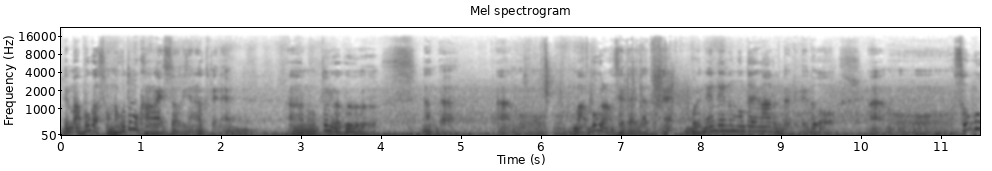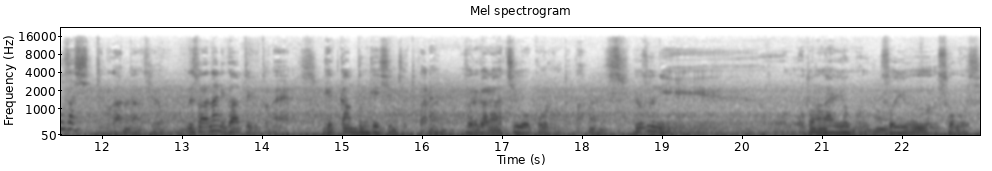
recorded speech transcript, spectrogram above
でまあ僕はそんなことも考えてたわけじゃなくてね、あのとにかくなんだあのまあ僕らの世代だとねこれ年齢の問題があるんだけれど、あの総合雑誌っていうのがあったんですよ、でそれは何かというとね月刊文藝春秋とかね、それから中央公論とか、要するに大人が読む、そういう総合誌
